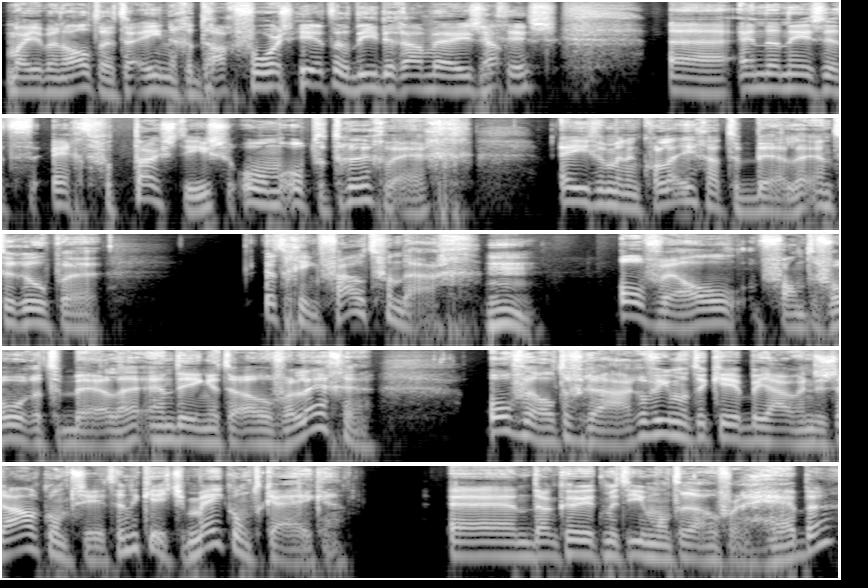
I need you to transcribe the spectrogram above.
maar je bent altijd de enige dagvoorzitter die er aanwezig is. Uh, en dan is het echt fantastisch om op de terugweg even met een collega te bellen en te roepen: Het ging fout vandaag. Hmm. ofwel van tevoren te bellen en dingen te overleggen. Ofwel te vragen of iemand een keer bij jou in de zaal komt zitten en een keertje mee komt kijken. En dan kun je het met iemand erover hebben.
